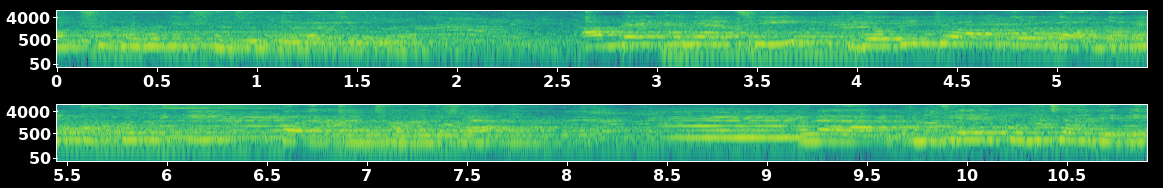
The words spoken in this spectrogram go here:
অংশগ্রহণের সুযোগ দেওয়ার জন্য। আমরা এখানে আছি রবীন্দ্র অঙ্গন দমদমের পক্ষ থেকে কয়েকজন সদস্যা। ওরা নিজেরাই পরিচয় দেবে।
